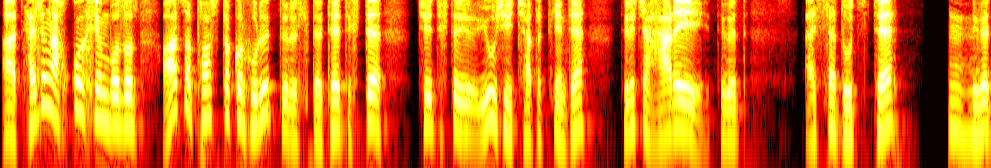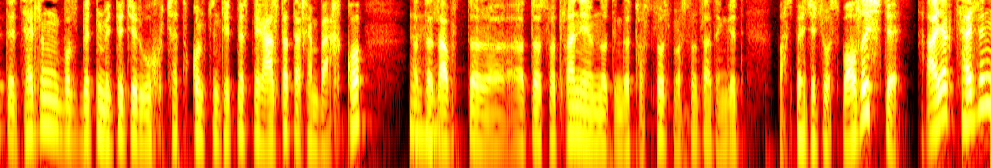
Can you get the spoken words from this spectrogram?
А цалин авахгүй гэх юм бол а за постдокор хүрээд ирэлтэй те. Тэгтээ чи тэгтээ юу шийдэж чаддгийн те. Тэр чи харъя. Тэгээд ажиллаад үз те. Тэгээд цалин бол бид мэдээж өгөх чадахгүй юм чинь тэднээс нэг алдаад байх юм байхгүй. Одоо лаборатори одоо судалгааны юмнууд ингээд тослуулж мослуулад ингээд бас байжж бас болно шүү дээ. А яг цалин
